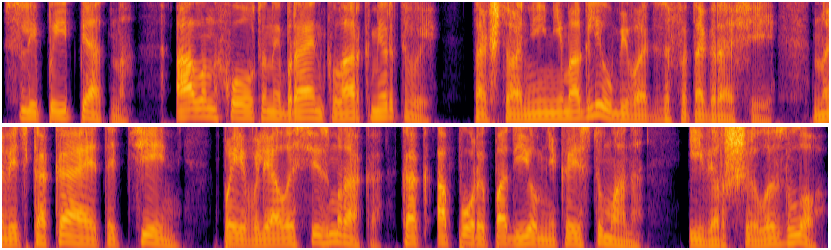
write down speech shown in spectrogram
слепые пятна. Алан Холтон и Брайан Кларк мертвы так что они не могли убивать за фотографией, но ведь какая-то тень появлялась из мрака, как опоры подъемника из тумана, и вершила зло.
